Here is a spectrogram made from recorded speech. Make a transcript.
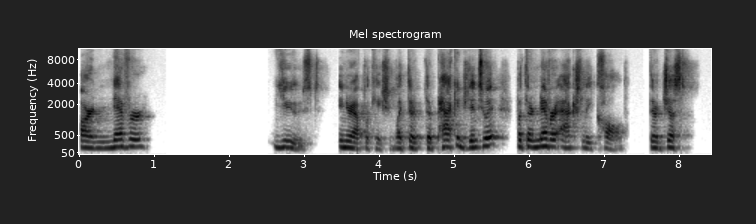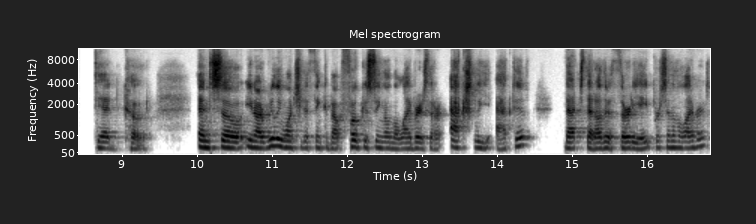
are never used in your application. Like they're they're packaged into it, but they're never actually called. They're just dead code. And so, you know, I really want you to think about focusing on the libraries that are actually active. That's that other 38% of the libraries.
